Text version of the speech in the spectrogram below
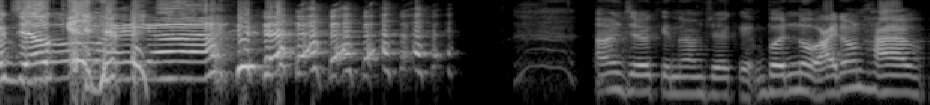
I'm joking. Oh my god. I'm joking. No, I'm joking. But no, I don't have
